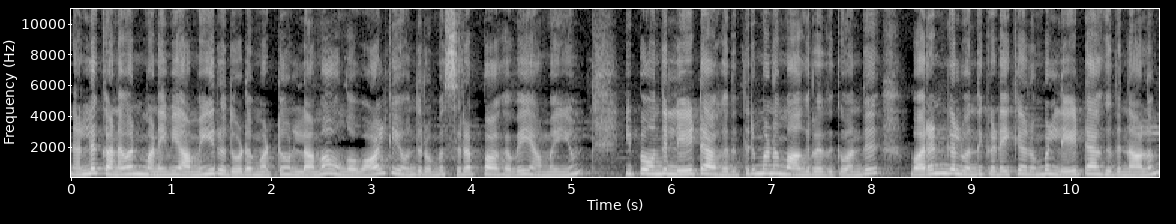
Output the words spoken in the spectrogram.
நல்ல கணவன் மனைவி அமையிறதோட மட்டும் இல்லாமல் அவங்க வாழ்க்கை வந்து ரொம்ப சிறப்பாகவே அமையும். இப்போ வந்து லேட் ஆகுது திருமணம் ஆகிறதுக்கு வந்து வரன்கள் வந்து கிடைக்க ரொம்ப லேட் ஆகுதுனாலும்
